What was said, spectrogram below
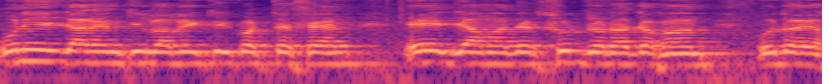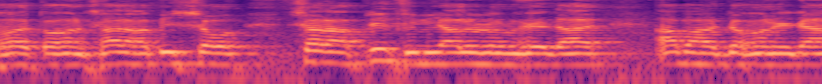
উনি জানেন কীভাবে কি করতেছেন। এই যে আমাদের সূর্যটা যখন উদয় হয়, তখন সারা বিশ্ব, সারা পৃথিবী আলোড়ন হয়ে যায়। আবার যখন এটা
